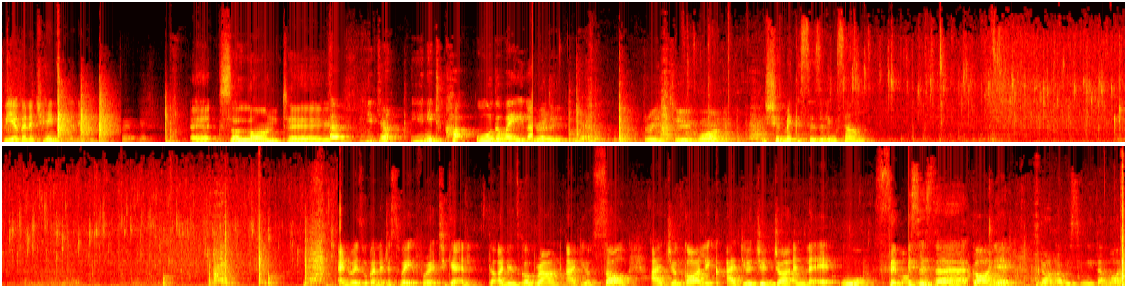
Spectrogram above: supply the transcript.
we are gonna change the name. Very good. Excellente. Um, you don't. You need to cut all the way. Like you ready? yeah, Three, two, one. it should make a sizzling sound. Anyways, we're gonna just wait for it to get the onions go brown. Add your salt, add your garlic, add your ginger, and let it all simmer. This is the garlic. You don't obviously need that much.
